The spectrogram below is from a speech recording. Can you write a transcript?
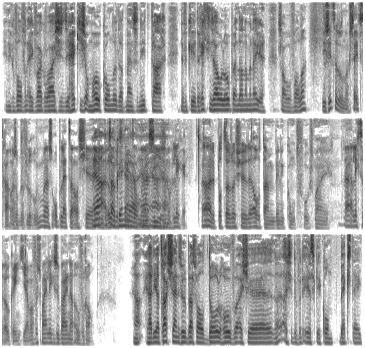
in het geval van evacuaties de hekjes omhoog konden. Dat mensen niet daar in de verkeerde richting zouden lopen en dan naar beneden zouden vallen. Die zitten er nog steeds trouwens op de vloer. Je moet maar eens opletten als je ja, het ook in, gaat, dan ja, zie je ja, ze nog liggen. Ah, de plateaus als je de Elftuin binnenkomt, volgens mij. Ja, ligt er ook eentje. Ja, maar volgens mij liggen ze bijna overal. Ja, ja, die attracties zijn natuurlijk best wel doolhoven als je, als je er voor de eerste keer komt backstage.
